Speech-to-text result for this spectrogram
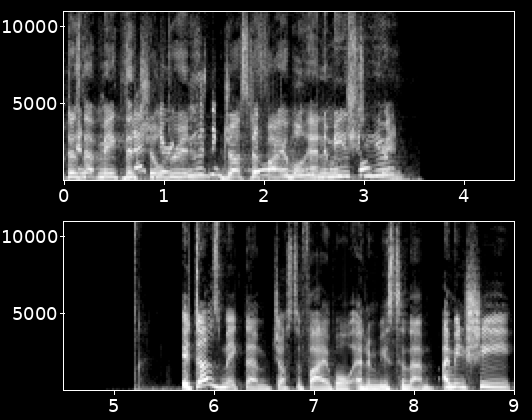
Does that make the that children justifiable foreign enemies to you? it does make them justifiable enemies to them. I mean, she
